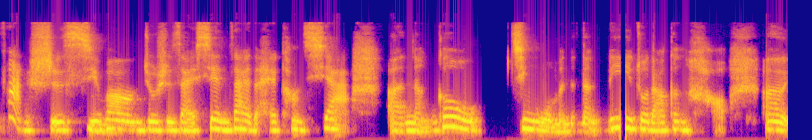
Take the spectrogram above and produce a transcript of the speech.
法是希望就是在现在的 Headcount 下，呃，能够。尽我们的能力做到更好。呃，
